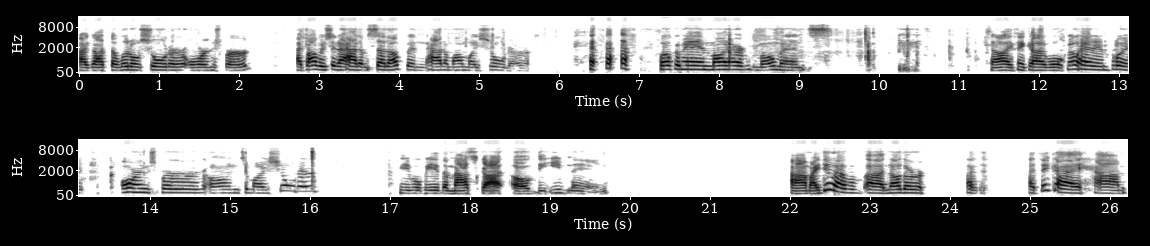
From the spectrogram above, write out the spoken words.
I got the little shoulder orange bird. I probably should have had him set up and had him on my shoulder. Welcome in Monarch Moments. So I think I will go ahead and put Orange Bird onto my shoulder. He will be the mascot of the evening. Um, I do have uh, another. Uh, I think I um,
